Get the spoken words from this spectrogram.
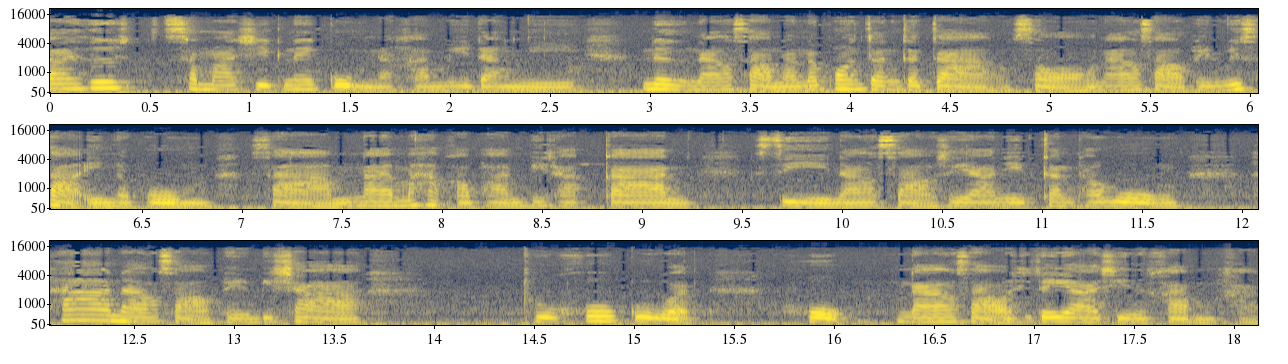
รายชื่อสมาชิกในกลุ่มนะคะมีดังนี้ 1. นางสาวนันทพรจันกระจ่าง 2. นางสาวเพ็ญวิสาอินทพรม 3. นายมหัคพันธ์พิทักษ์การ 4. นางสาวชยานิตกันทวงศ์ 5. นางสาวเพ็ญพิชา ทุโคกรวด 6. นางสาวอธิตยาชินคำค่ะ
